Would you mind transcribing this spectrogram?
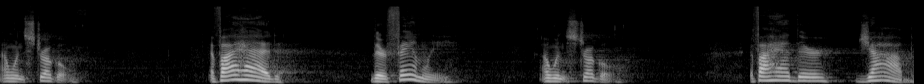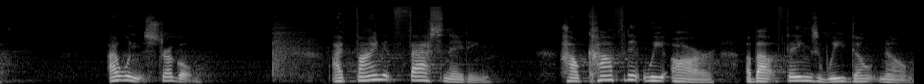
I wouldn't struggle. If I had their family, I wouldn't struggle. If I had their job, I wouldn't struggle. I find it fascinating how confident we are about things we don't know.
